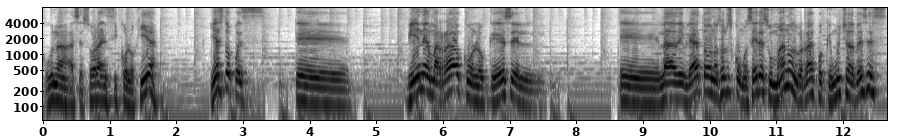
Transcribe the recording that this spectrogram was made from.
con una asesora en psicología y esto pues eh, viene amarrado con lo que es el eh, la debilidad de todos nosotros como seres humanos, ¿verdad? Porque muchas veces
